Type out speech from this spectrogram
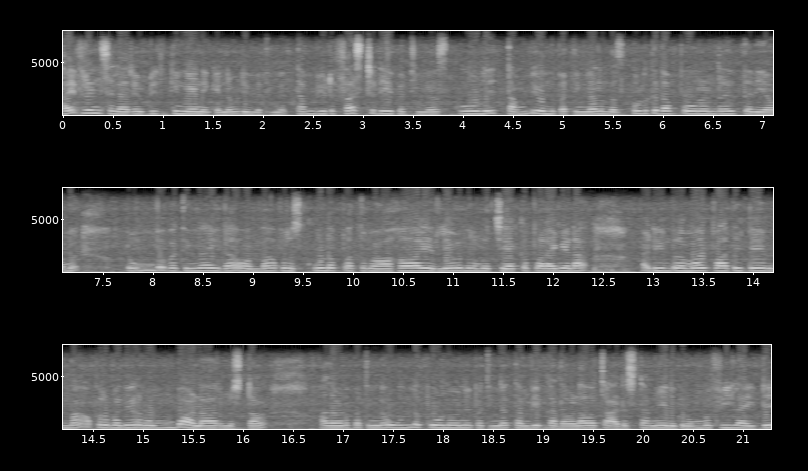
ஹாய் ஃப்ரெண்ட்ஸ் எல்லோரும் எப்படி இருக்கீங்க? எனக்கு என்ன முடியும் பார்த்தீங்கன்னா தம்பியோட ஃபர்ஸ்ட் டே பார்த்தீங்கன்னா ஸ்கூலு தம்பி வந்து பார்த்தீங்கன்னா நம்ம ஸ்கூலுக்கு தான் போகிறோன்றது தெரியாமல் ரொம்ப பார்த்தீங்கன்னா இதாக வந்தால் அப்புறம் ஸ்கூலை பார்த்தோம் ஆஹா எதுலேயோ வந்து நம்மளை சேர்க்க போகிறாங்கடா அப்படின்ற மாதிரி பார்த்துக்கிட்டே இருந்தான். அப்புறம் பார்த்தீங்கன்னா ரொம்ப அழ ஆரம்பிச்சிட்டான். அதோட பார்த்தீங்கன்னா உள்ளே போனோடனே பார்த்தீங்கன்னா தம்பியை கதவெல்லாம் வச்சு அடிச்சிட்டாங்க. எனக்கு ரொம்ப ஃபீல் ஆகிட்டு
